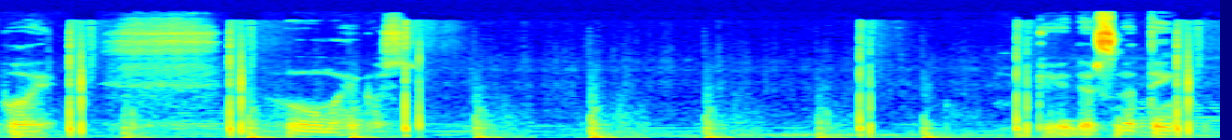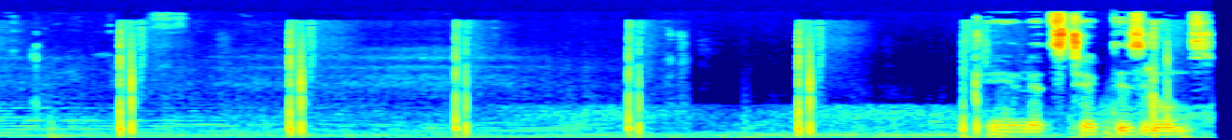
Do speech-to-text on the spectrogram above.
Boy. Oh my gosh. Okay, there's nothing. Okay, let's check these rooms.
